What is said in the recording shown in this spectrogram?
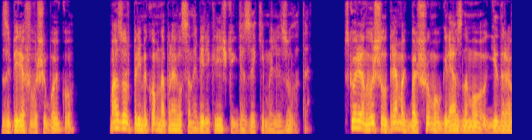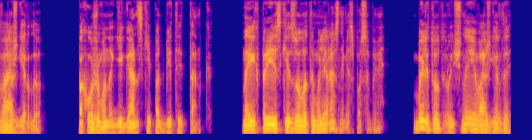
Заперев вышибойку, Мазур прямиком направился на берег речки, где зэки мыли золото. Вскоре он вышел прямо к большому грязному гидроважгерду, похожему на гигантский подбитый танк. На их прииске золото мыли разными способами. Были тут ручные вашгерды,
